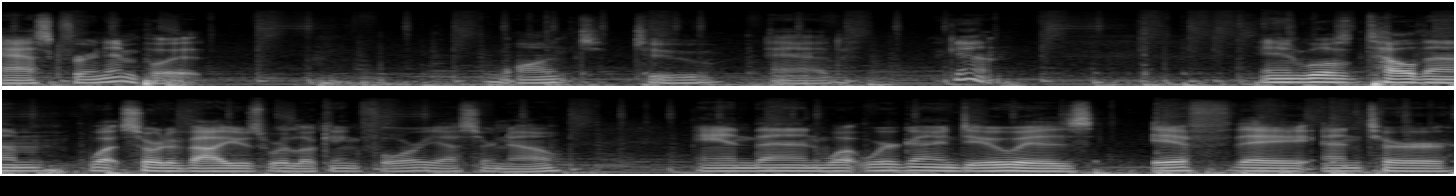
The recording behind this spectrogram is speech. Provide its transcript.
ask for an input. Want to add again. And we'll tell them what sort of values we're looking for, yes or no. And then what we're going to do is if they enter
